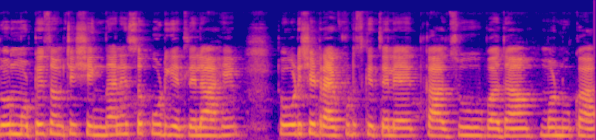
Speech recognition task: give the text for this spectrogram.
दोन मोठे चमचे शेंगदाण्याचं कूट घेतलेलं आहे. थोडेसे ड्रायफ्रूट्स घेतलेले आहेत काजू बदाम मनुका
